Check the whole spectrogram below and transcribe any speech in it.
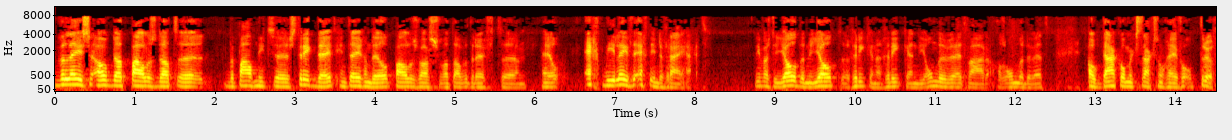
we lezen ook dat Paulus dat uh, bepaald niet uh, strikt deed. Integendeel, Paulus was wat dat betreft heel echt, die leefde echt in de vrijheid. Die was de Jood en de Jood, de Griek en een Griek en die onder de wet waren als onder de wet. Ook daar kom ik straks nog even op terug.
